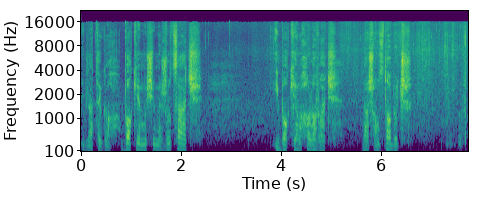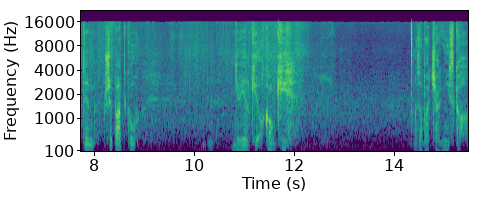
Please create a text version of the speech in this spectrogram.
i dlatego bokiem musimy rzucać i bokiem holować naszą zdobycz w tym przypadku niewielkie okonki zobaczcie jak nisko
